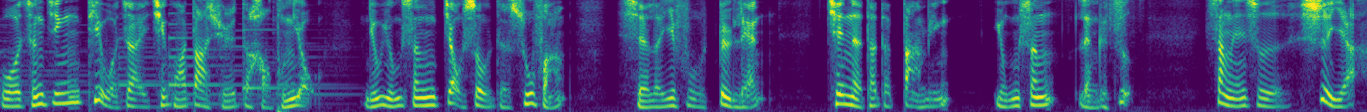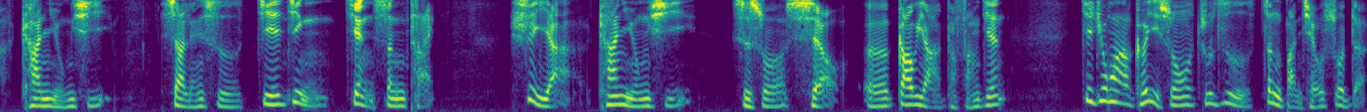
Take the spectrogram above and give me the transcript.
我曾经替我在清华大学的好朋友刘荣生教授的书房写了一副对联，签了他的大名“荣生”两个字，上联是“世雅堪荣兮”，下联是“接近见生台”。世雅堪荣兮是说小而高雅的房间。这句话可以说出自郑板桥说的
